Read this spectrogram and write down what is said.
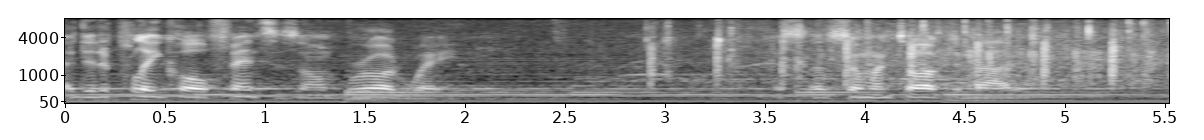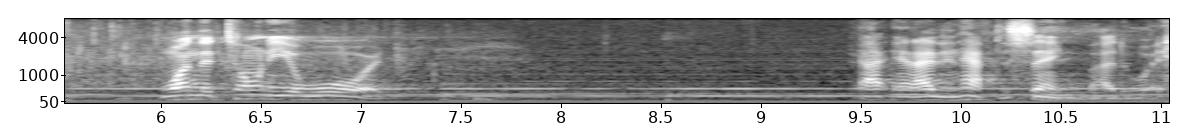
I did a play called Fences on Broadway. Someone talked about it. Won the Tony Award. I, and I didn't have to sing, by the way.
